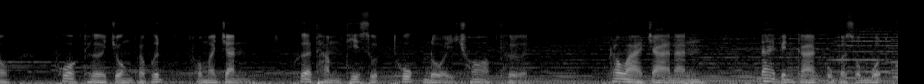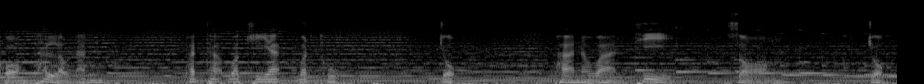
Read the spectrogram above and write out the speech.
พวกเธอจงประพฤติพรหมจรรย์เพื่อทำที่สุดทุกโดยชอบเถิด พระวาจานั้นได้เป็นการอุปสมบทของท่านเหล่านั้น พัทธวัคคียวัตถุ จบพานวานที่สอง จบ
